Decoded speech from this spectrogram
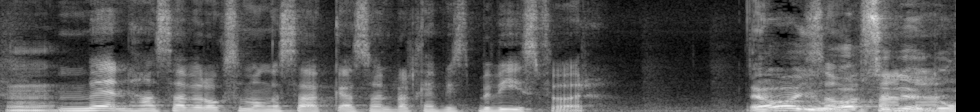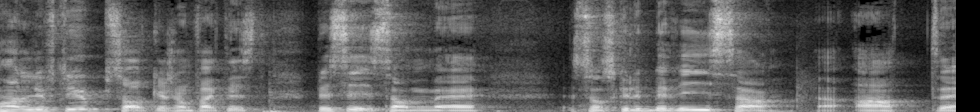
Mm. Men han sa väl också många saker som det verkligen finns bevis för. Ja, jo, Som absolut. sanna. Och han lyfte ju upp saker som faktiskt, precis som, eh, som skulle bevisa att eh,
